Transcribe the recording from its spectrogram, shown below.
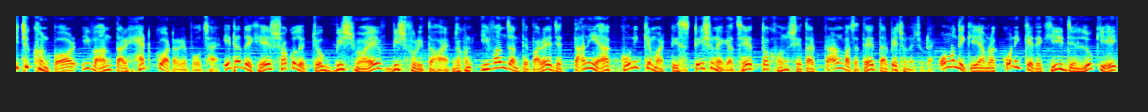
কিছুক্ষণ পর ইভান তার হেডকোয়ার্টারে পৌঁছায়। এটা দেখে সকলের চোখ বিস্ময়ে বিস্ফোরিত হয়। যখন ইভান জানতে জানতে পারে যে তানিয়া কনিককে মারতে স্টেশনে গেছে, তখন সে তার প্রাণ বাঁচাতে তার পেছনে ছুটে। অন্যদিকে আমরা কনিককে দেখি যে লুকিয়ে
